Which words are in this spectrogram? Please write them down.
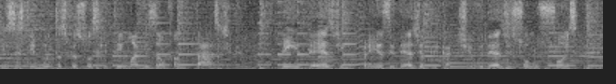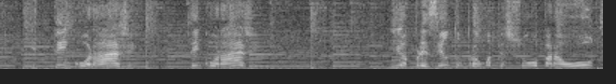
Existem muitas pessoas que têm uma visão fantástica, têm ideias de empresa, ideias de aplicativo, ideias de soluções e têm coragem, têm coragem e apresentam para uma pessoa, para outra.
